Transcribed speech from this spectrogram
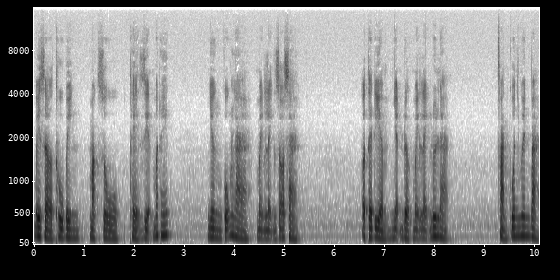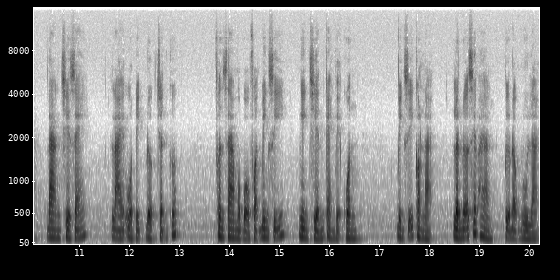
Bây giờ thu binh mặc dù thể diện mất hết Nhưng cũng là mệnh lệnh rõ ràng. Ở thời điểm nhận được mệnh lệnh lui lại Phản quân nguyên bản đang chia rẽ Lại ổn định được trận cước, Phân ra một bộ phận binh sĩ Nghênh chiến cảnh vệ quân. Binh sĩ còn lại Lần nữa xếp hàng tự động lùi lại.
